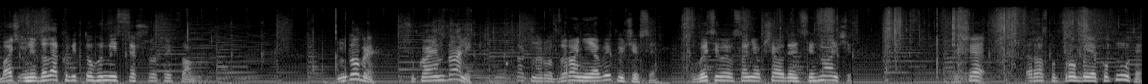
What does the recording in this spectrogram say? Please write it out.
Бач, і недалеко від того місця, що той самий. Ну добре, шукаємо далі. Так, народ, зарані я виключився. Вицілив Саньок ще один сигнальчик. І ще раз попробує копнути.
